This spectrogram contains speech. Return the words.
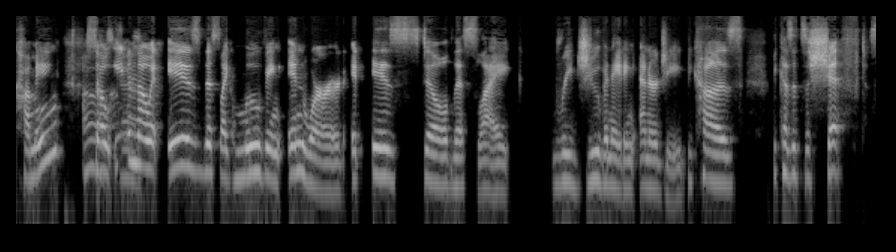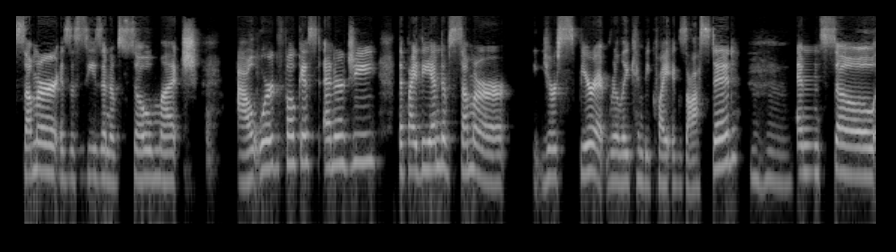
coming oh, so even though it is this like moving inward it is still this like rejuvenating energy because because it's a shift. Summer is a season of so much outward focused energy that by the end of summer, your spirit really can be quite exhausted. Mm-hmm. And so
